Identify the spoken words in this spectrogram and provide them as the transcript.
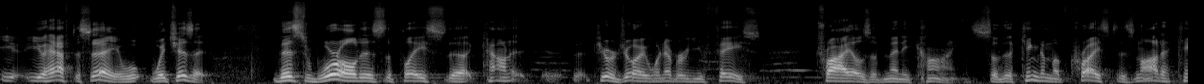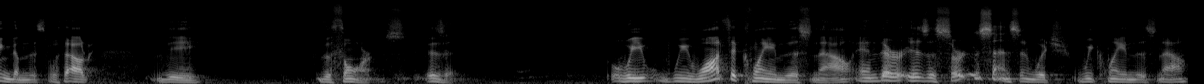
you, you have to say, wh- which is it? This world is the place that count uh, pure joy whenever you face trials of many kinds. So the kingdom of Christ is not a kingdom that's without the, the thorns, is it? we, we want to claim this now, and there is a certain sense in which we claim this now.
